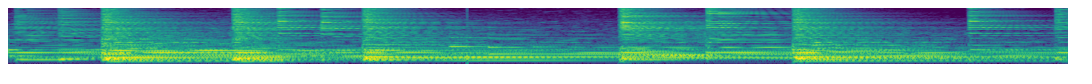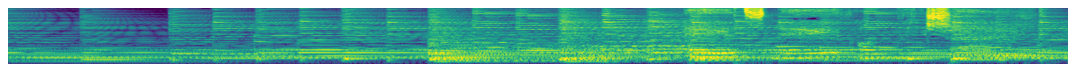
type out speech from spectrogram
It's Nate on the chat.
